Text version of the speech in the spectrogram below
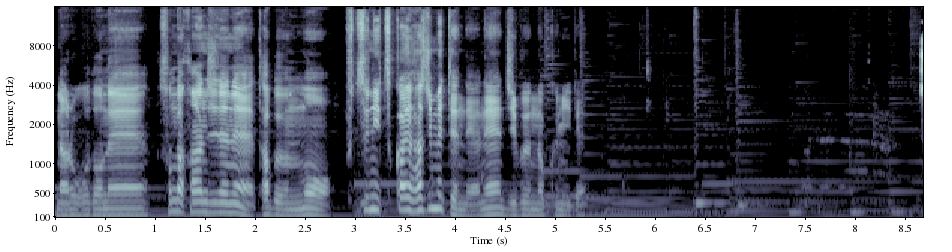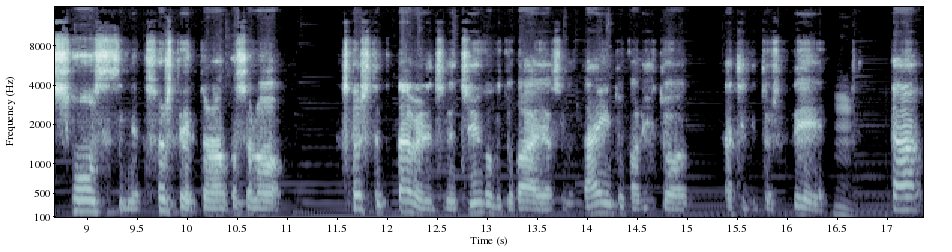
なるほどね。そんな感じでね、多分もう普通に使い始めてんだよね、自分の国で。そうっすね。そして、えっと、なんかその、そして、多分ですね、中国とか、いや、その、タイとかの人たちにとして、うん。た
